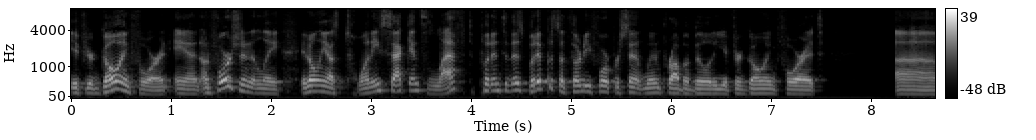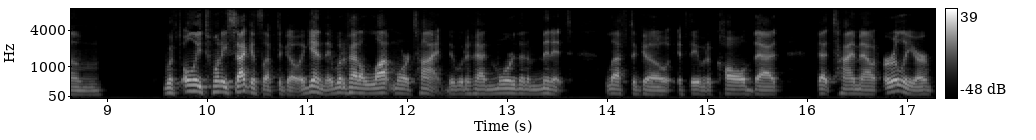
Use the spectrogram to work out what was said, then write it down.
if you're going for it. And unfortunately, it only has 20 seconds left put into this, but it puts a 34% win probability if you're going for it um, with only 20 seconds left to go. Again, they would have had a lot more time. They would have had more than a minute left to go if they would have called that that timeout earlier.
